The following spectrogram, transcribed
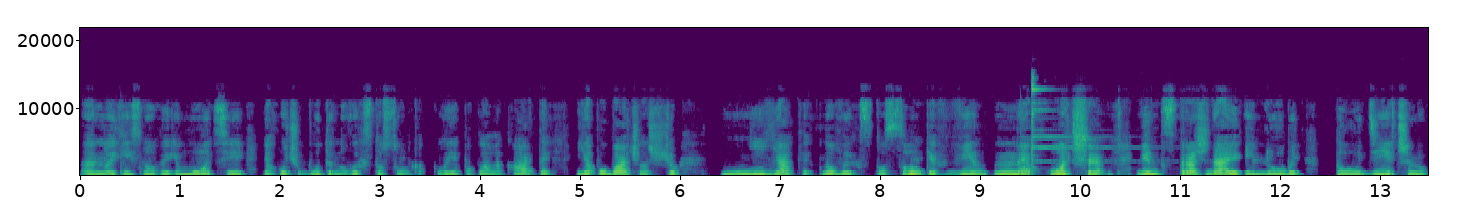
е, якісь нові емоції, я хочу бути в нових стосунках. Коли я поклала карти, я побачила, що ніяких нових стосунків він не хоче. Він страждає і любить ту дівчину,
